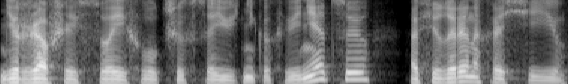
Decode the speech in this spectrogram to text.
державшей в своих лучших союзниках Венецию, а в сюзеренах Россию.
